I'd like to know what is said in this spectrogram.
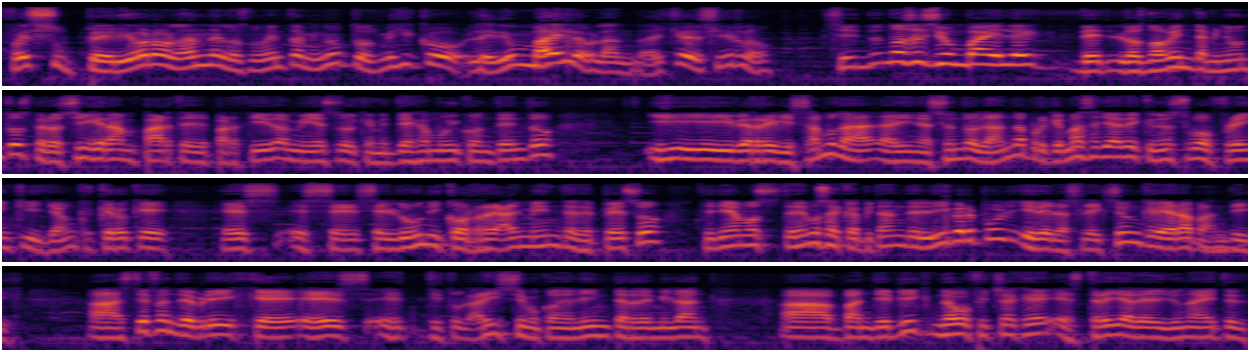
fue superior a Holanda en los 90 minutos. México le dio un baile a Holanda, hay que decirlo. Sí, no sé si un baile de los 90 minutos, pero sí gran parte del partido. A mí es lo que me deja muy contento. Y revisamos la, la alineación de Holanda, porque más allá de que no estuvo Frankie de Jong, que creo que es, es, es el único realmente de peso, teníamos, tenemos al capitán del Liverpool y de la selección que era Van Dijk. A Stephen de Vrij, que es eh, titularísimo con el Inter de Milán. A Van de Beek, nuevo fichaje estrella del United.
